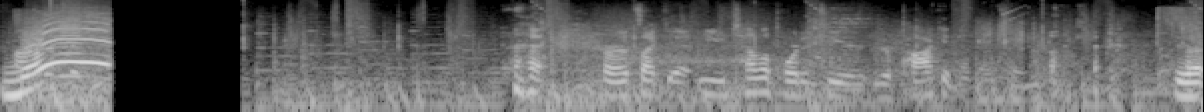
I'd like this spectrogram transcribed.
No! Or it's like uh, you teleport into your, your pocket dimension. Yeah.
